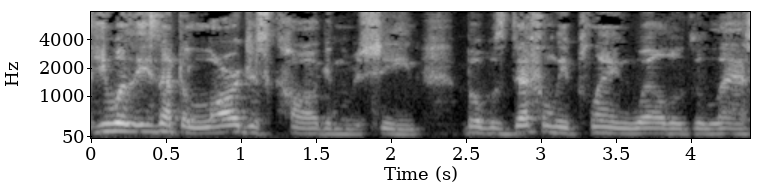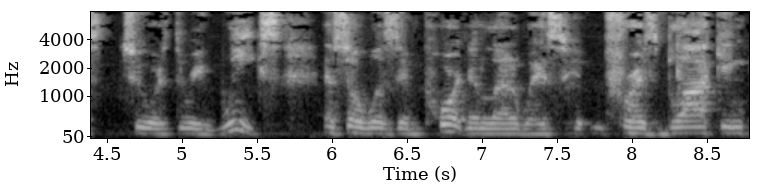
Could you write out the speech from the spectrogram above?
He was he's not the largest cog in the machine, but was definitely playing well over the last two or three weeks, and so was important in a lot of ways for his blocking.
